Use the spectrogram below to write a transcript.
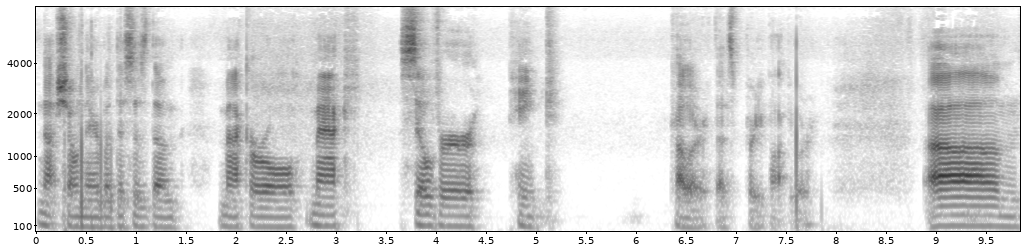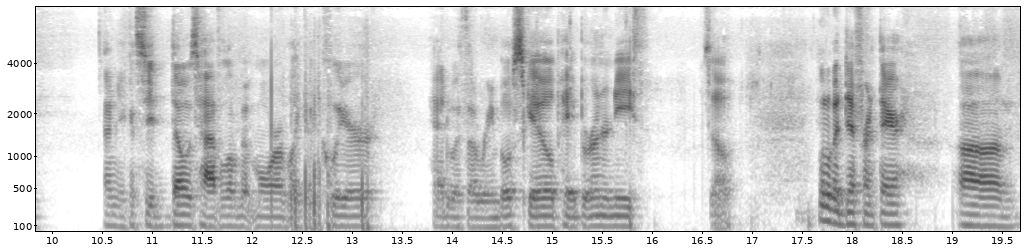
not shown there, but this is the mackerel, mac silver pink color. That's pretty popular. Um, and you can see those have a little bit more of like a clear head with a rainbow scale paper underneath. So a little bit different there. Um,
